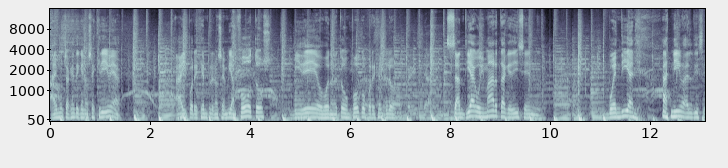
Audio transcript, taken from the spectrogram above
hay mucha gente que nos escribe. Ahí, por ejemplo, nos envían fotos, videos, bueno, de todo un poco. Por ejemplo, Santiago y Marta que dicen, buen día Aníbal, dice,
